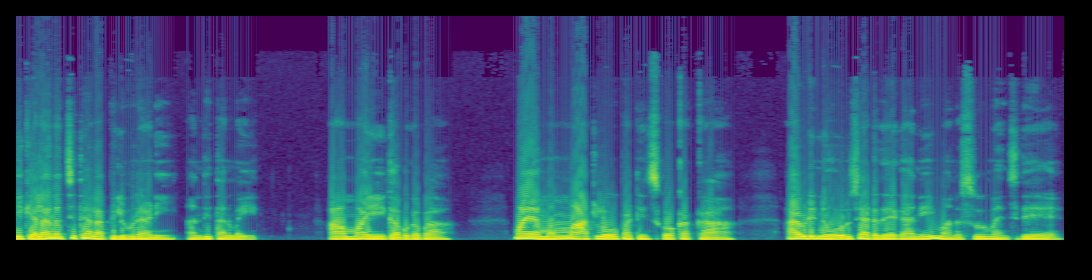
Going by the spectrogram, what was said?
నీకెలా నచ్చితే అలా పిలువురాణి అంది తన్మయి. ఆ అమ్మాయి గబగబా మా అమ్మమ్మ మాటలు పట్టించుకోకక్క. ఆవిడ నోరు చెడ్డదే గాని మనసు మంచిదే.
